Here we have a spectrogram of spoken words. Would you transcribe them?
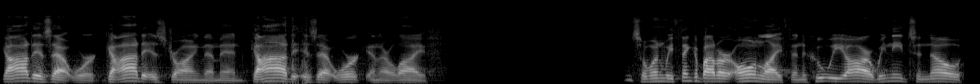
God is at work. God is drawing them in. God is at work in their life. So when we think about our own life and who we are, we need to know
